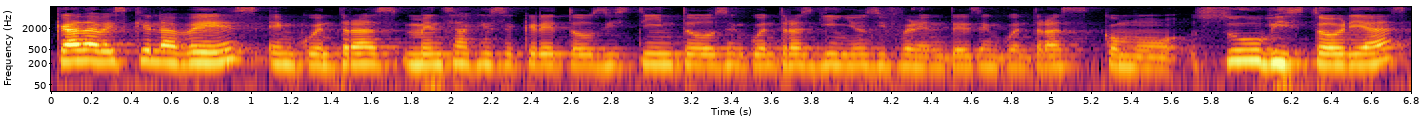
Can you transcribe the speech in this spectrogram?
cada vez que la ves, encuentras mensajes secretos distintos, encuentras guiños diferentes, encuentras como subhistorias,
